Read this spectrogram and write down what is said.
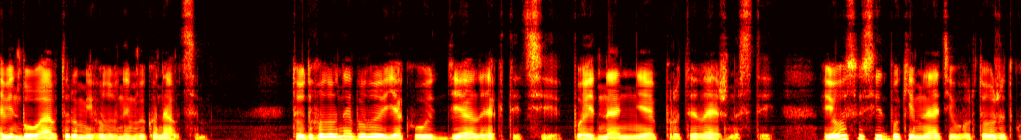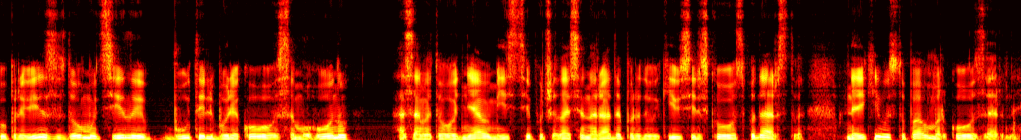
Він був автором і головним виконавцем. Тут головне було, як у діалектиці, поєднання протилежностей. Його сусід по кімнаті в гуртожитку привіз з дому цілий бутель бурякового самогону, а саме того дня в місті почалася нарада передовиків сільського господарства, на якій виступав Марко Озерний.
